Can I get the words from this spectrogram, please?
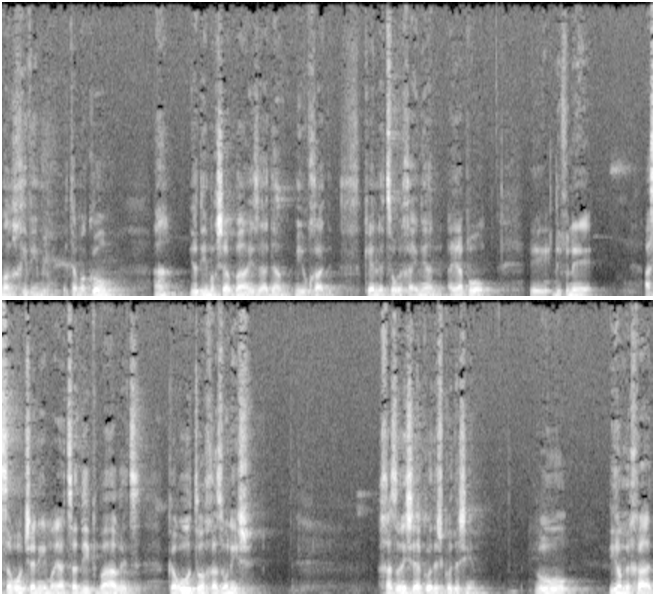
מרחיבים לו את המקום. אה, יודעים עכשיו בא איזה אדם מיוחד. כן, לצורך העניין, היה פה אה, לפני עשרות שנים, היה צדיק בארץ, קראו אותו החזון איש. חזון איש היה קודש קודשים. והוא יום אחד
